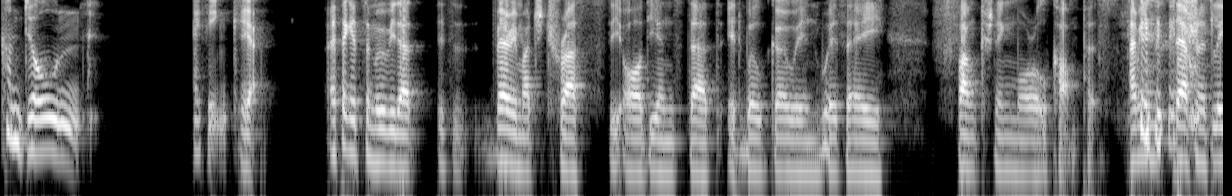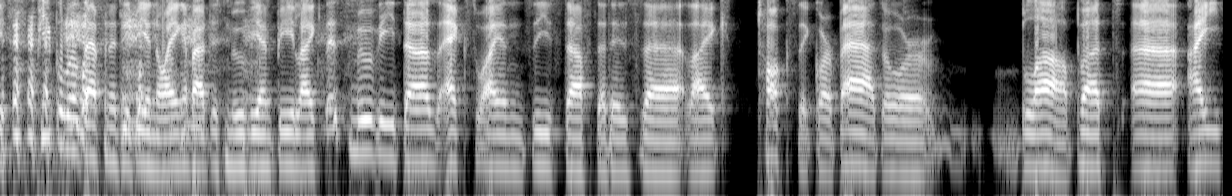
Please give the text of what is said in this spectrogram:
condone I think. Yeah. I think it's a movie that is very much trusts the audience that it will go in with a functioning moral compass. I mean, definitely, people will definitely be annoying about this movie and be like, this movie does X, Y, and Z stuff that is uh, like toxic or bad or blah. But uh, I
